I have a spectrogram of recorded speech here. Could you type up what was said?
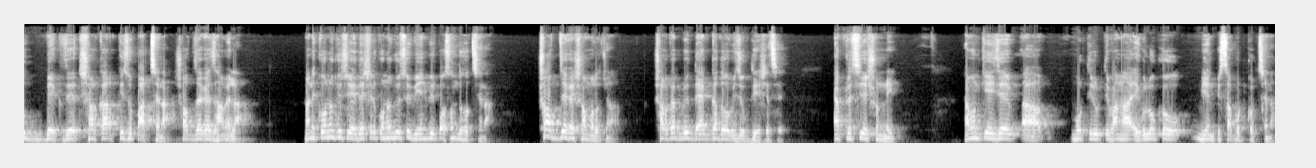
উদ্বেগ যে সরকার কিছু পাচ্ছে না, সব জায়গায় ঝামেলা। মানে কোনো কিছু, এদেশের কোনো কিছু বিএনপির পছন্দ হচ্ছে না। সব জায়গায় সমালোচনা। সরকার বিরুদ্ধে একগাদা অভিযোগ দিয়ে এসেছে। অ্যাপ্রিসিয়েশন নেই। এমনকি এই যে মূর্তি টুর্তি ভাঙা, এগুলোকেও বিএনপি সাপোর্ট করছে না।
